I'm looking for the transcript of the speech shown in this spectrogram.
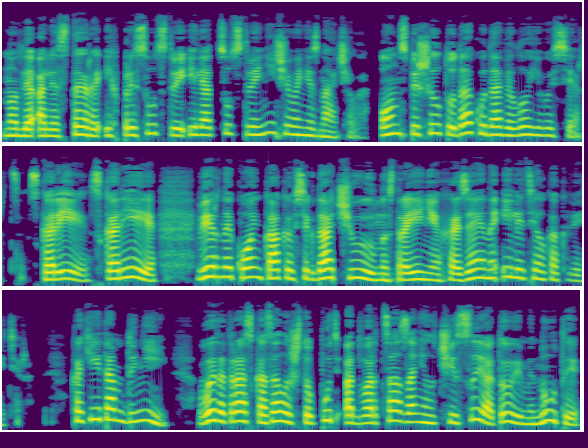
но для Алистера их присутствие или отсутствие ничего не значило. Он спешил туда, куда вело его сердце. Скорее, скорее! Верный конь, как и всегда, чуял настроение хозяина и летел как ветер. Какие там дни? В этот раз казалось, что путь от дворца занял часы, а то и минуты.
